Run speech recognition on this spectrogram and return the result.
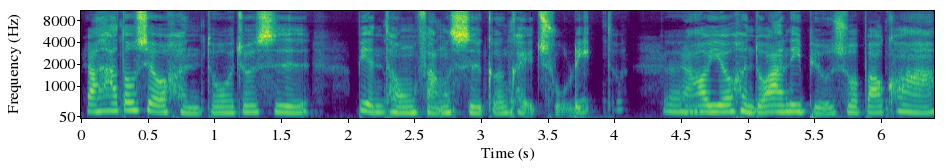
然后它都是有很多就是变通方式跟可以处理的。对，然后也有很多案例，比如说包括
